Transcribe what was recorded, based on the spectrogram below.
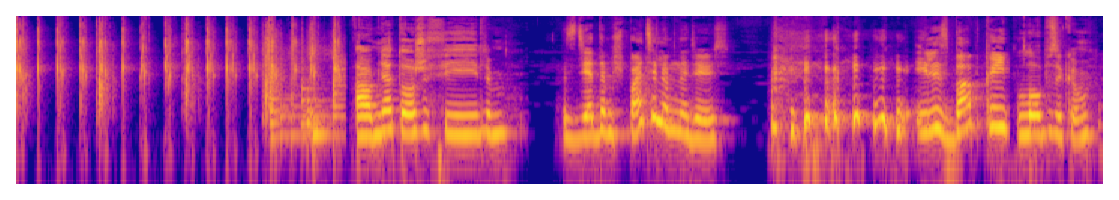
А у меня тоже фильм. С дедом Шпателем, надеюсь? Или с бабкой? Лобзиком.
